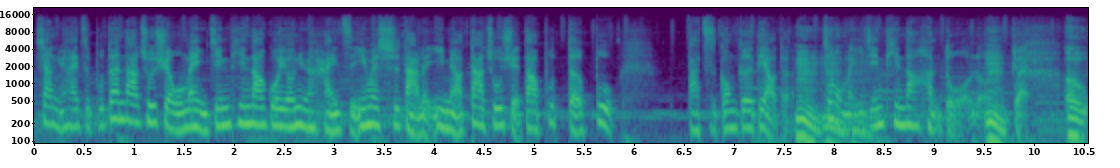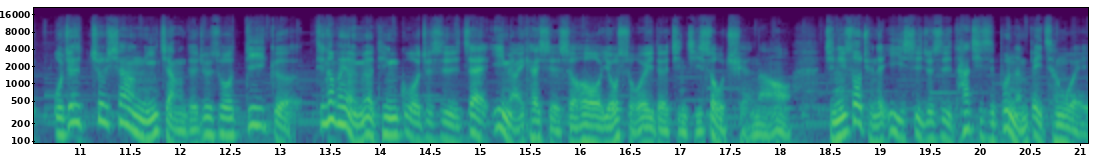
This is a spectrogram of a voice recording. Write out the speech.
像女孩子不断大出血，我们已经听到过有女孩子因为是打了疫苗大出血到不得不。把子宫割掉的，嗯这我们已经听到很多了，嗯对，呃，我觉得就像你讲的，就是说，第一个听众朋友有没有听过，就是在疫苗一开始的时候有所谓的紧急授权然后紧急授权的意思就是它其实不能被称为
